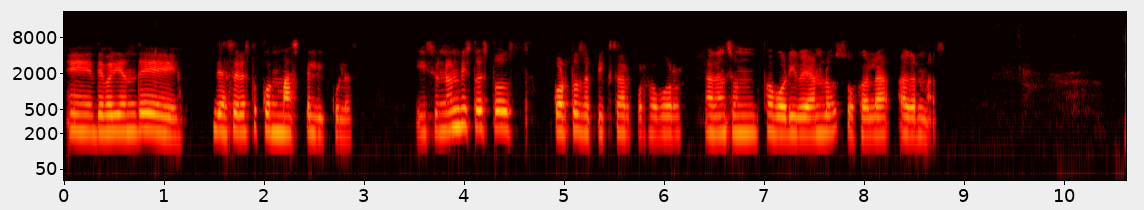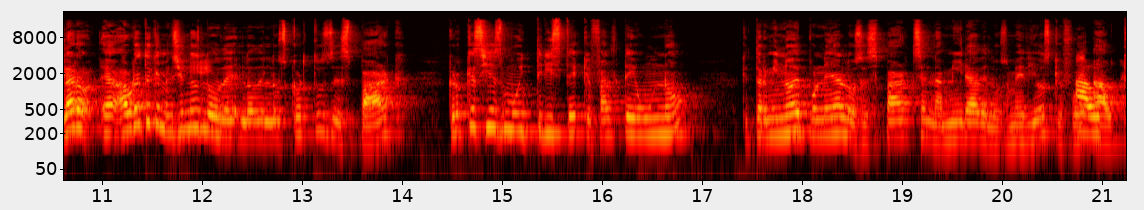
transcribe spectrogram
eh, deberían de, hacer esto con más películas. Y si no han visto estos cortos de Pixar, por favor, háganse un favor y véanlos. Ojalá hagan más. Claro, eh, ahorita que mencionas lo de, lo de los cortos de Spark, creo que sí es muy triste que falte uno que terminó de poner a los Sparks en la mira de los medios, que fue Out.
